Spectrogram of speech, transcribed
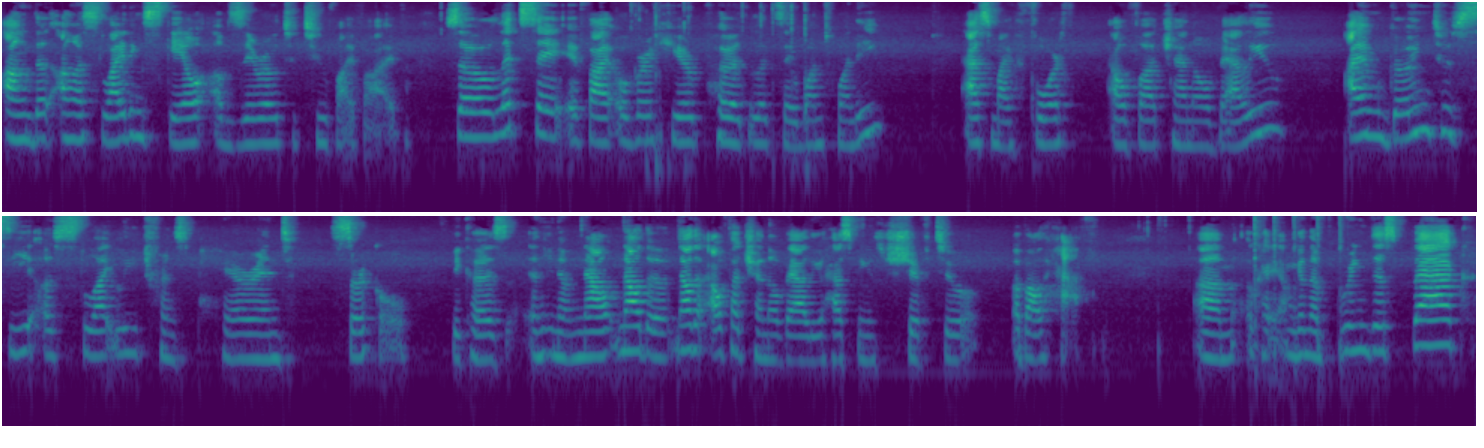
on the on a sliding scale of zero to 255. So let's say if I over here put let's say 120 as my fourth alpha channel value, I'm going to see a slightly transparent circle because and you know now now the now the alpha channel value has been shifted to about half. Um, okay, I'm gonna bring this back.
